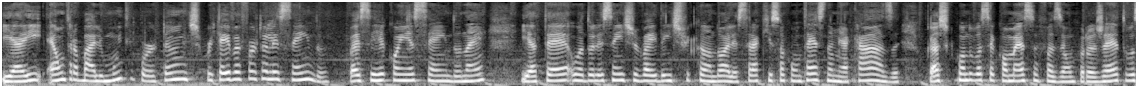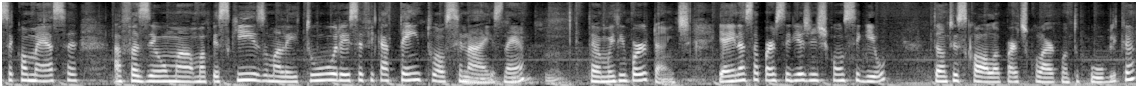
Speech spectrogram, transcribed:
E aí é um trabalho muito importante, porque aí vai fortalecendo, vai se reconhecendo, né? E até o adolescente vai identificando, olha, será que isso acontece na minha casa? Porque eu acho que quando você começa a fazer um projeto, você começa a fazer uma, uma pesquisa, uma leitura, e você fica atento aos sinais, né? Então é muito importante. E aí nessa parceria a gente conseguiu, tanto escola particular quanto pública,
